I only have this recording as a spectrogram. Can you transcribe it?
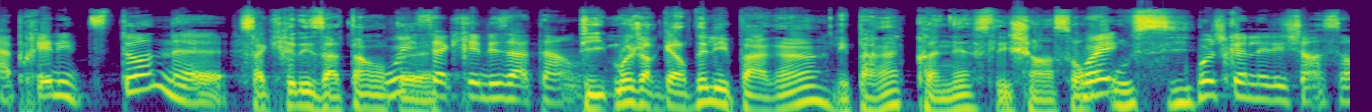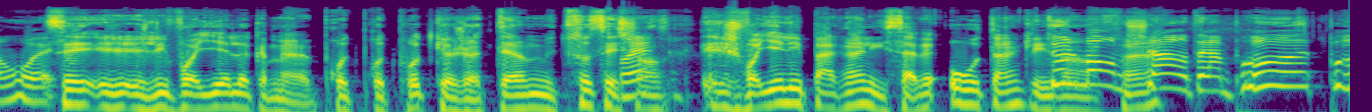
après les petites tunes. euh, Ça crée des attentes. oui, euh. ça crée des attentes. Puis moi, je regardais les parents. Les parents connaissent les chansons oui. aussi. Moi, je connais les chansons. Ouais. Sais, je les voyais là, comme un prout, prout, prout que je t'aime tout ça, ces Ouais. chansons. Je voyais les parents, ils savaient autant que les Tout le enfants. monde chante, hein, prout, prout,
